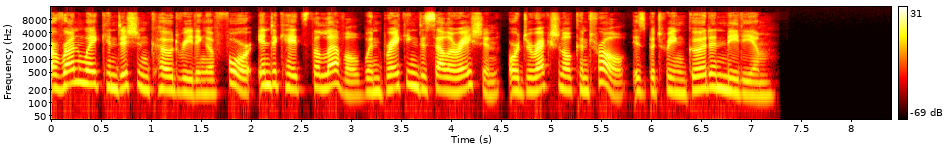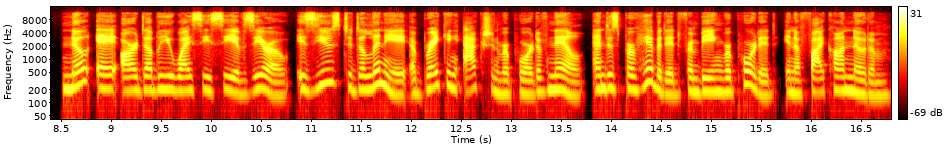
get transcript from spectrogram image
a runway condition code reading of 4 indicates the level when braking deceleration or directional control is between good and medium. Note A RWYCC of 0 is used to delineate a braking action report of nil and is prohibited from being reported in a FICON NOTAM.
